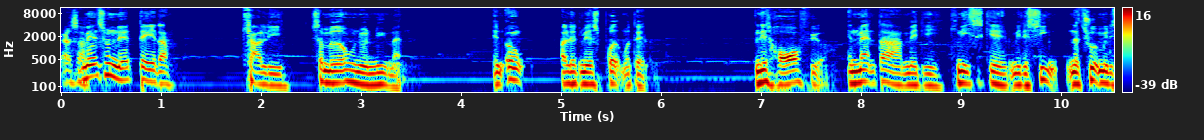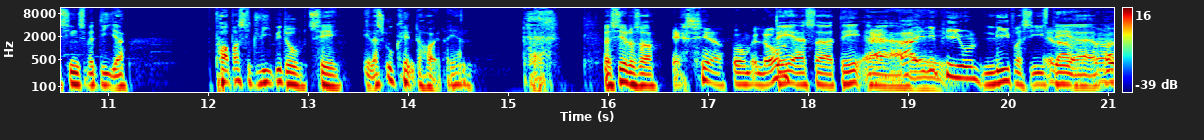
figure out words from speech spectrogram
Altså, mens hun netdater Charlie, så møder hun jo en ny mand. En ung og lidt mere sprød model. En lidt hårdere fyr. En mand, der med de kinesiske medicin, naturmedicins værdier popper sit libido til ellers ukendte højder, Jan. Hvad siger du så? jeg siger bummelum. Det er altså, det er... Ja, der er ild i øh, piven. Lige præcis. Eller- det er nå. rå,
